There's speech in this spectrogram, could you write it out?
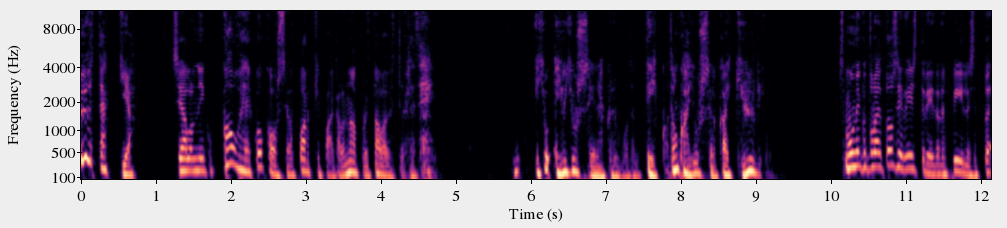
yhtäkkiä siellä on niinku kauhea kokous siellä parkkipaikalla naapuritaloyhtiössä, että hei, ei, ei ole Jussi näkynyt muuten viikkoa, että onkohan Jussilla kaikki hyvin. Sitten mulla niinku tulee tosi ristiriitainen fiilis, että,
